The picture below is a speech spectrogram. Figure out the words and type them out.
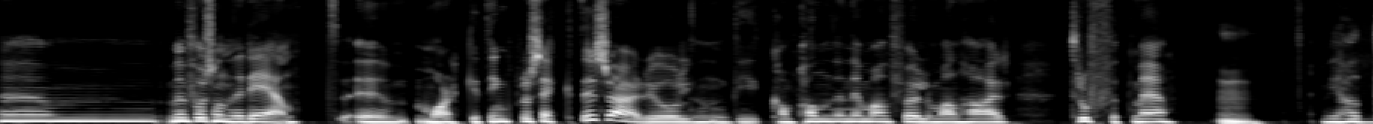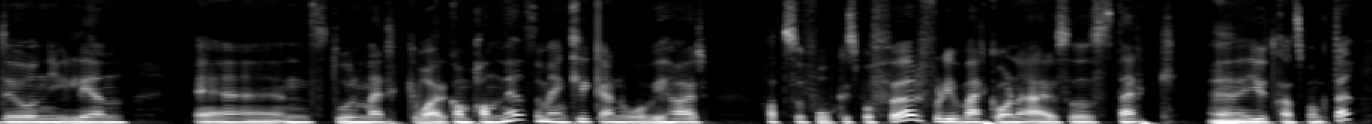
Um, men for sånne rent eh, marketingprosjekter så er det jo liksom de kampanjene man føler man har truffet med. Mm. Vi hadde jo nylig en, eh, en stor merkevarekampanje, som egentlig ikke er noe vi har hatt så fokus på før, fordi merkevarene er jo så sterke i mm. utgangspunktet.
